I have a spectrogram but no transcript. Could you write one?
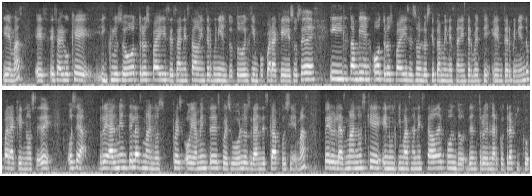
y demás, es, es algo que incluso otros países han estado interviniendo todo el tiempo para que eso se dé y también otros países son los que también están interviniendo para que no se dé. O sea, realmente las manos, pues obviamente después hubo los grandes capos y demás, pero las manos que en últimas han estado de fondo dentro del narcotráfico,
